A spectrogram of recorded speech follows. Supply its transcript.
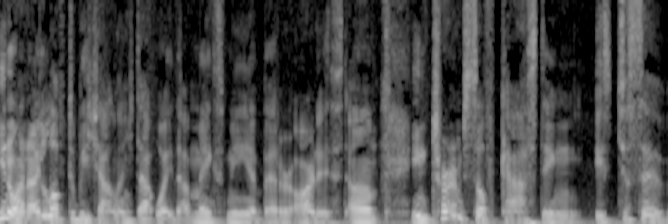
You know, and I love to be challenged that way. That makes me a better artist. Um, in terms of casting, it's just a,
